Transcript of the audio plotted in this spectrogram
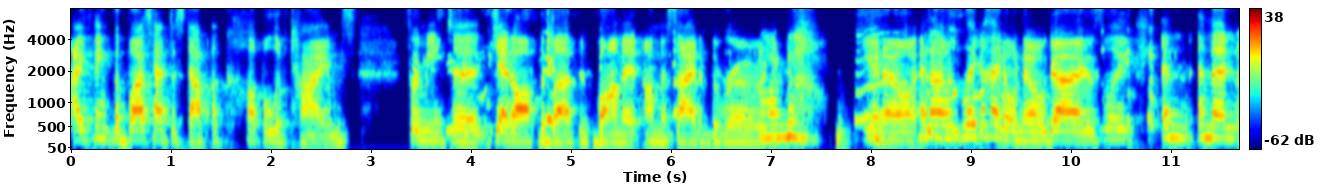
I think the bus had to stop a couple of times for me to get off the bus and vomit on the side of the road, oh no. you know. And I was like, I don't know, guys. Like, and and then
